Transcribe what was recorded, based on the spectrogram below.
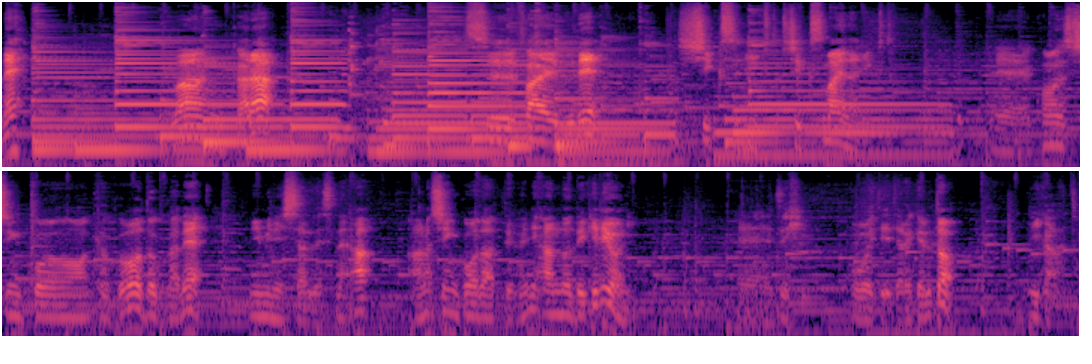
ね。1から2、5で6に行くと6マイナーに行くと、えー、この進行の曲をどこかで耳にしたらですねああの進行だっていうふうに反応できるように、えー、ぜひ覚えていただけるといいかなと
